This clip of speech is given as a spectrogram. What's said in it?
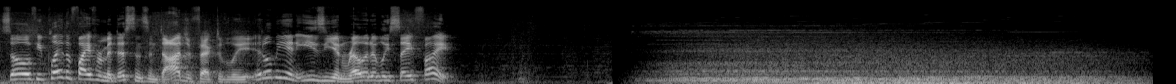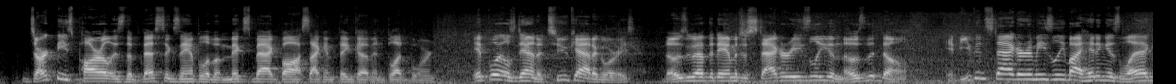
So if you play the fight from a distance and dodge effectively, it'll be an easy and relatively safe fight. Dark Beast Paarl is the best example of a mixed bag boss I can think of in Bloodborne. It boils down to two categories, those who have the damage to stagger easily and those that don't. If you can stagger him easily by hitting his leg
